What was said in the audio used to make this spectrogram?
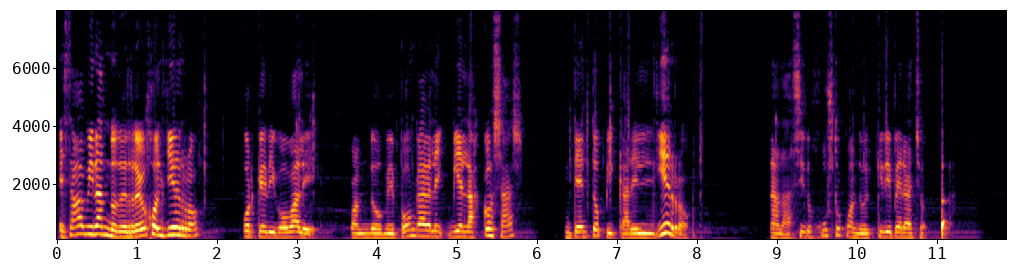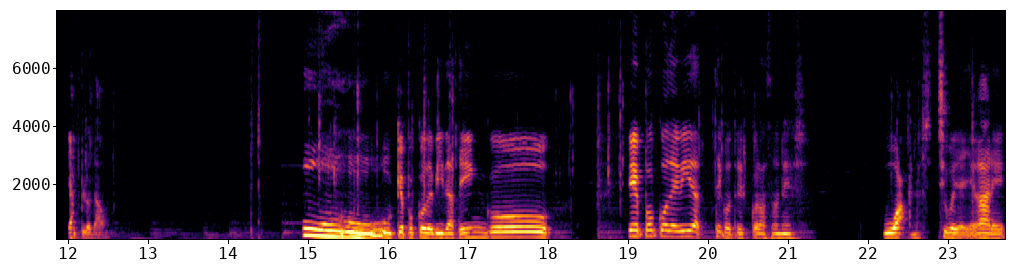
Estaba mirando de reojo el hierro porque digo, vale, cuando me ponga bien las cosas, intento picar el hierro. Nada, ha sido justo cuando el creeper ha hecho... Y ha explotado. Uh, qué poco de vida tengo. Qué poco de vida. Tengo tres corazones. Guau, no sé si voy a llegar, eh.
